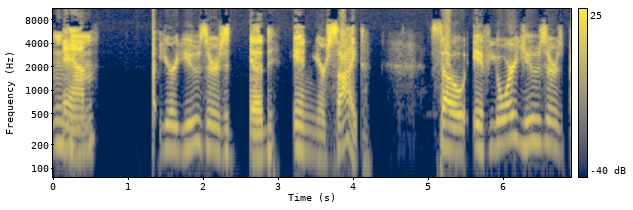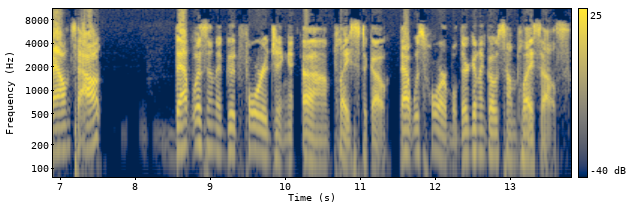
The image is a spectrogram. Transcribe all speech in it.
Mm-hmm. And your users did in your site. So if your users bounce out, that wasn't a good foraging uh, place to go. That was horrible. They're going to go someplace else.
